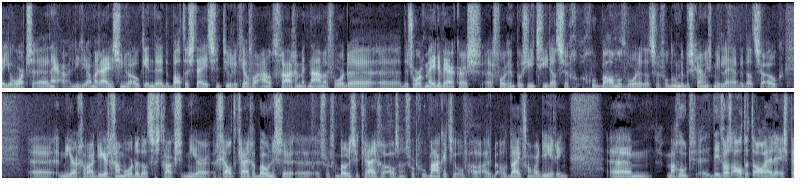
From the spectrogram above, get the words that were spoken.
je hoort, nou ja, Lilian Marijnissen nu ook in de debatten steeds natuurlijk heel veel aandacht vragen, met name voor de, de zorgmedewerkers, voor hun positie, dat ze goed behandeld worden, dat ze voldoende beschermingsmiddelen hebben, dat ze ook uh, meer gewaardeerd gaan worden. Dat ze straks meer geld krijgen, bonussen, uh, een soort van bonussen krijgen als een soort goedmakertje of als, als blijk van waardering. Um, maar goed, eh, dit was altijd al. Hè, de SP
